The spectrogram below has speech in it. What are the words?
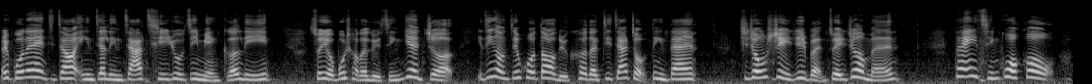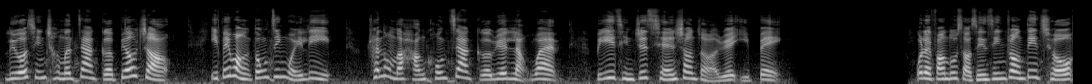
而国内即将迎接零加七入境免隔离，所以有不少的旅行业者已经有接获到旅客的机加酒订单，其中是以日本最热门。但疫情过后，旅游行程的价格飙涨，以飞往东京为例。传统的航空价格约两万，比疫情之前上涨了约一倍。为了防堵小行星撞地球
